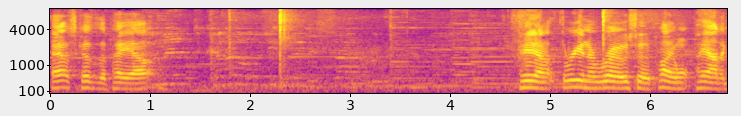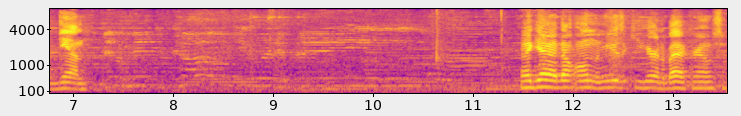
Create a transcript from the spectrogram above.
That's because of the payout. Paid out three in a row, so it probably won't pay out again. And again, I don't own the music you hear in the background, so.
